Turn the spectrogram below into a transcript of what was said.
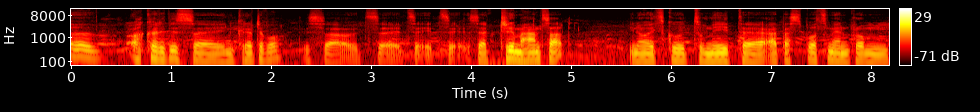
Uh, actually, this is uh, incredible. It's, uh, it's, uh, it's, it's, it's a dream Hansard. You know, it's good to meet uh, other sportsmen from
